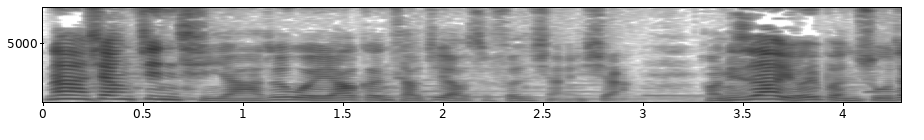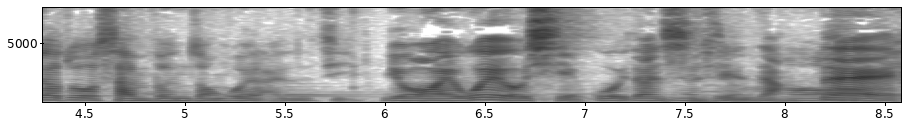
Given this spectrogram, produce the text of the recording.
那像近期啊，就是我也要跟小纪老师分享一下。哦，你知道有一本书叫做《三分钟未来日记》，有哎、我也有写过一段时间这样，对，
